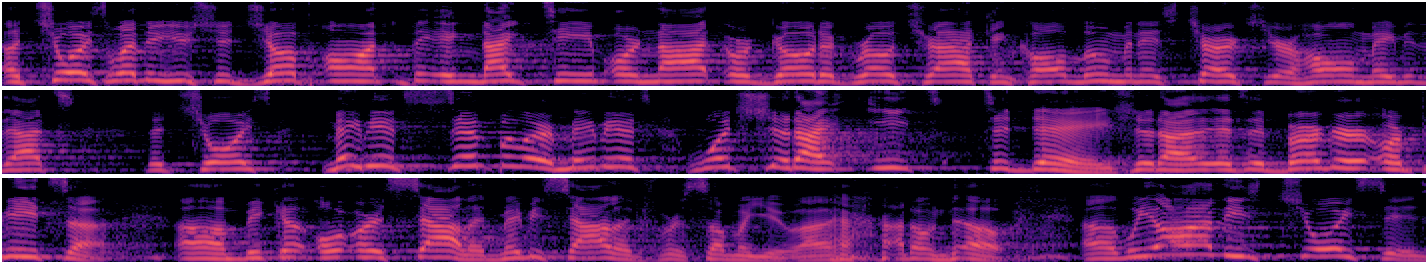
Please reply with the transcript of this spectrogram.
a choice whether you should jump on the Ignite team or not, or go to Grow Track and call Luminous Church your home. Maybe that's the choice. Maybe it's simpler. Maybe it's what should I eat today? Should I? Is it burger or pizza? Um, because, or, or, salad, maybe salad for some of you. I, I don't know. Uh, we all have these choices.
